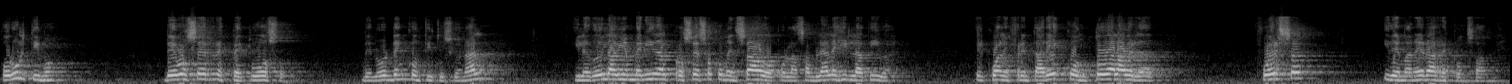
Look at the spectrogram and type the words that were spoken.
Por último, debo ser respetuoso del orden constitucional y le doy la bienvenida al proceso comenzado por la Asamblea Legislativa, el cual enfrentaré con toda la verdad, fuerza y de manera responsable.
